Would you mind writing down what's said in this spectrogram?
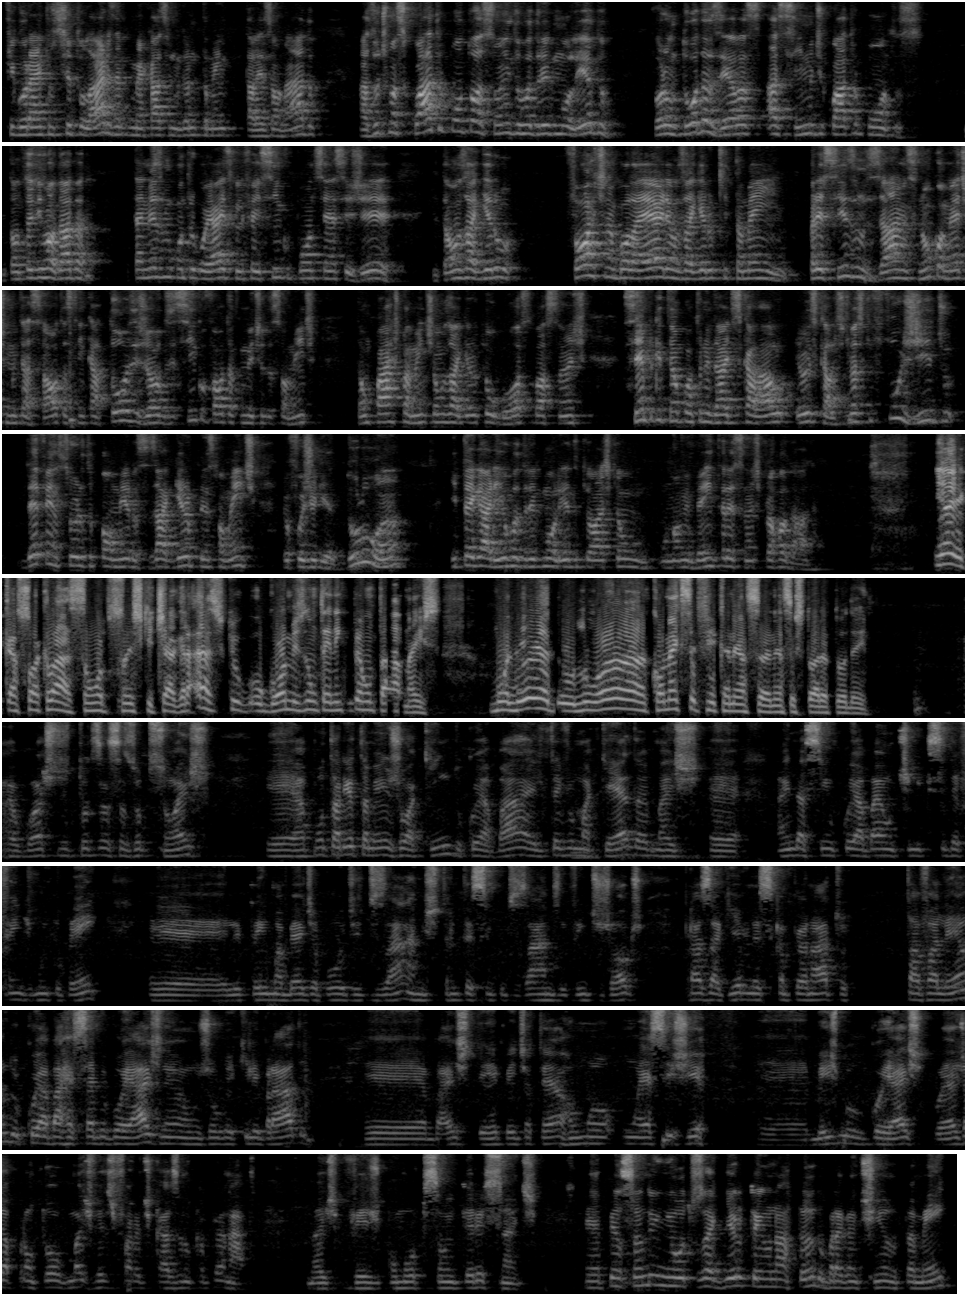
figurar entre os titulares, né? O mercado, se não me engano, também está lesionado. As últimas quatro pontuações do Rodrigo Moledo foram todas elas acima de quatro pontos. Então teve rodada até mesmo contra o Goiás, que ele fez cinco pontos sem SG. Então, um zagueiro forte na bola aérea, um zagueiro que também precisa nos desarmes, não comete muitas faltas, tem 14 jogos e 5 faltas cometidas somente. Então, particularmente, é um zagueiro que eu gosto bastante. Sempre que tem oportunidade de escalá-lo, eu escalo. Se tivesse que fugir de defensores do Palmeiras, zagueiro principalmente, eu fugiria do Luan e pegaria o Rodrigo Moledo, que eu acho que é um, um nome bem interessante para a rodada. E aí, Caçocla, são opções que te agradam? Acho que o, o Gomes não tem nem que perguntar, mas Moledo, Luan, como é que você fica nessa, nessa história toda aí? Eu gosto de todas essas opções. É, apontaria também o Joaquim do Cuiabá. Ele teve uma queda, mas é, ainda assim o Cuiabá é um time que se defende muito bem. É, ele tem uma média boa de desarmes, 35 desarmes em 20 jogos. Para zagueiro nesse campeonato está valendo. O Cuiabá recebe o Goiás, né, um jogo equilibrado é, mas de repente até arruma um SG. É, mesmo Goiás, Goiás já aprontou algumas vezes fora de casa no campeonato, mas vejo como opção interessante. É, pensando em outro zagueiro, tem o Natan do Bragantino também,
